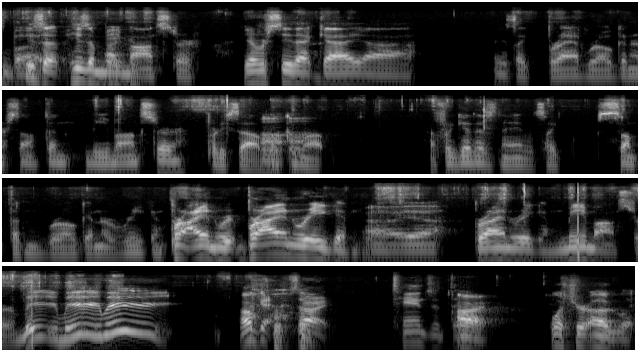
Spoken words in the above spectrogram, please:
but He's a he's a me can- monster. You ever see that guy uh I think it's like Brad Rogan or something, me monster? Pretty solid. Look him Uh-uh. up. I forget his name. It's like something Rogan or Regan. Brian Re- Brian Regan. Oh yeah. Brian Regan, me monster. Me, me, me. Okay, sorry. Tangent there. All right. What's your ugly?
